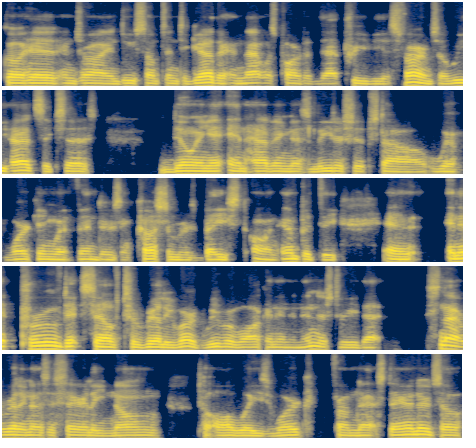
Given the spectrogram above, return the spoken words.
go ahead and try and do something together." And that was part of that previous firm. So we had success doing it and having this leadership style with working with vendors and customers based on empathy and and it proved itself to really work. We were walking in an industry that it's not really necessarily known to always work from that standard. So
